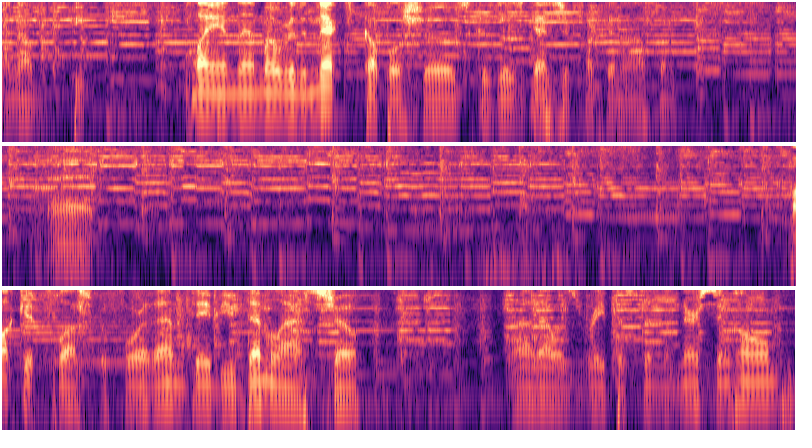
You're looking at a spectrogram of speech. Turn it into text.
and I'll be playing them over the next couple shows because those guys are fucking awesome. Uh, Bucket Flush before them debuted them last show. Uh, that was Rapist in the Nursing Home.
